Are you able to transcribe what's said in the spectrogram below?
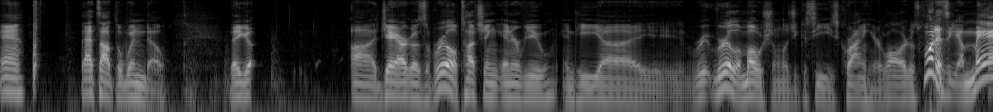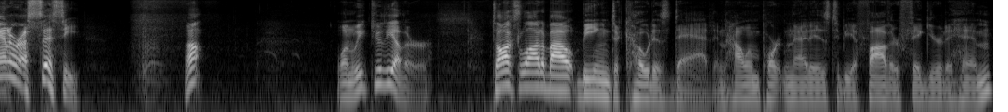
eh, that's out the window. They go. Uh, Jr. goes a real touching interview, and he uh, re- real emotional as you can see. He's crying here. Lawler goes, "What is he, a man or a sissy?" Huh? One week to the other. Talks a lot about being Dakota's dad and how important that is to be a father figure to him.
